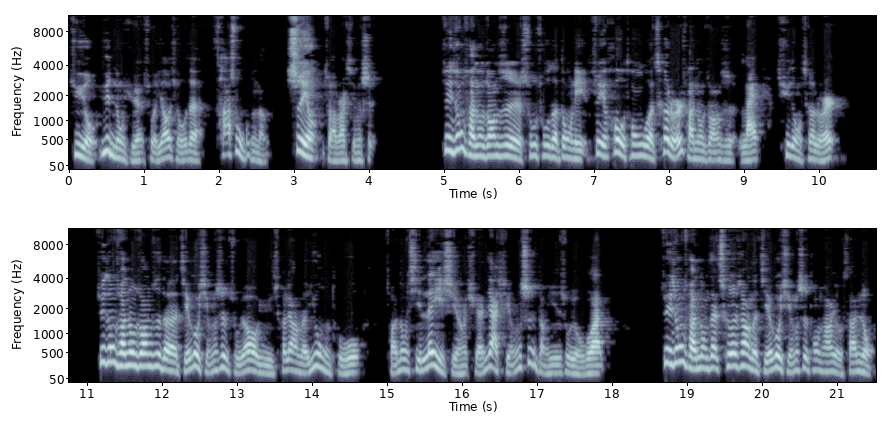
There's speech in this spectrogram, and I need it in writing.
具有运动学所要求的差速功能。适应转弯行驶，最终传动装置输出的动力最后通过车轮传动装置来驱动车轮。最终传动装置的结构形式主要与车辆的用途、传动系类型、悬架形式等因素有关。最终传动在车上的结构形式通常有三种：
